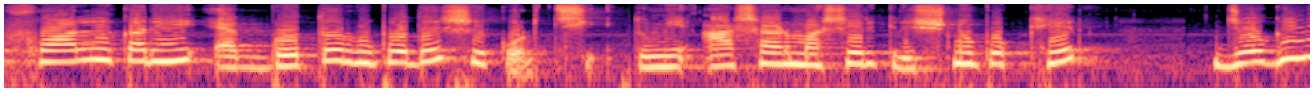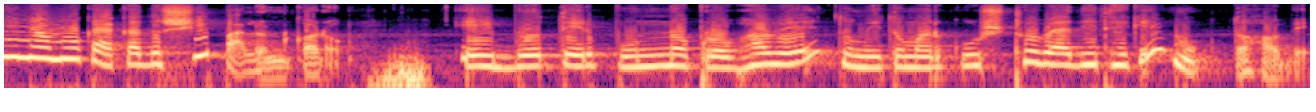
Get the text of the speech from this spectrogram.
ফলকারী এক ব্রতর উপদেশ করছি। তুমি আষাঢ় মাসের কৃষ্ণপক্ষের যোগিনী নামক একাদশী পালন করো। এই ব্রতের পুণ্য প্রভাবে তুমি তোমার কুষ্ঠ ব্যাধি থেকে মুক্ত হবে।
